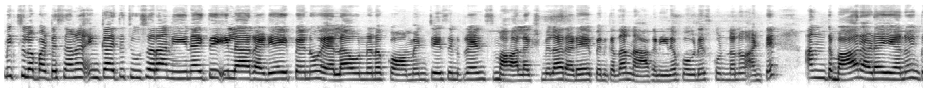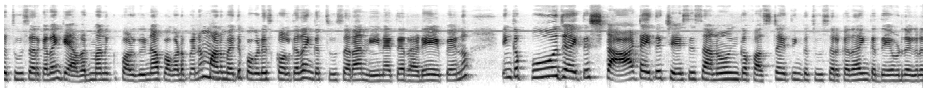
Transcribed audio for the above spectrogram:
మిక్సీలో పట్టేసాను ఇంకా అయితే చూసారా నేనైతే ఇలా రెడీ అయిపోయాను. ఎలా ఉన్నానో కామెంట్ చేసిన ఫ్రెండ్స్. మహాలక్ష్మిలా రెడీ అయిపోయాను కదా నాకు నేనే పొగడేసుకుంటున్నాను. అంటే అంత బాగా రెడీ అయ్యాను. ఇంకా చూసారు కదా ఇంకా ఎవరు మనకు పొగిడినా పొగడపోయినా మనమైతే పొగడేసుకోవాలి కదా ఇంకా చూసారా నేనైతే రెడీ అయిపోయాను. ఇంకా పూజ అయితే స్టార్ట్ అయితే చేసేసాను. ఇంకా ఫస్ట్ అయితే ఇంకా చూసారు కదా ఇంకా దేవుడి దగ్గర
